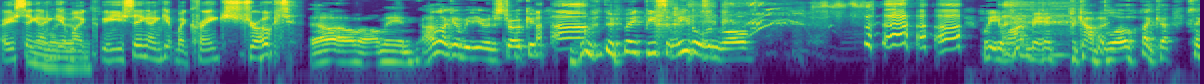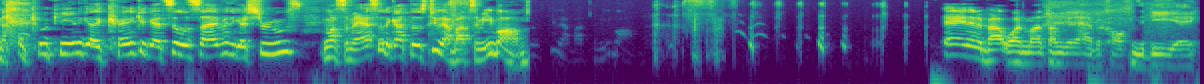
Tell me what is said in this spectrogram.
Are you saying Oh I can oh my get my? Are you saying I can get my crank stroked? Oh, I mean, I'm not going to be doing stroking. there might be some needles involved. What do you want, man? I got blow. I got, I got cocaine. I got a crank. I got psilocybin. I got shrooms. You want some acid? I got those too. How about some e-bombs? and in about one month, I'm going to have a call from the E DEA.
